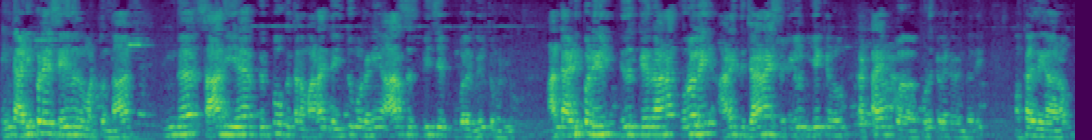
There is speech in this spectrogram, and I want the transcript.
இந்த அடிப்படையை செய்தது மட்டும்தான் இந்த சாதிய பிற்போக்குத்தனமான இந்த இந்து முன்னணி ஆர்எஸ்எஸ் பிஜேபி கும்பலை வீழ்த்த முடியும். அந்த அடிப்படையில் இதற்கு எதிரான குரலை அனைத்து ஜனநாயக சக்திகளும் இயக்கங்களும் கட்டாயம் கொ- கொடுக்க வேண்டும் என்பதை மக்கள் அதிகாரம்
